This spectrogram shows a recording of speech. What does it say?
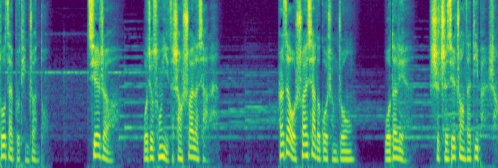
都在不停转动。接着我就从椅子上摔了下来，而在我摔下的过程中，我的脸是直接撞在地板上，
